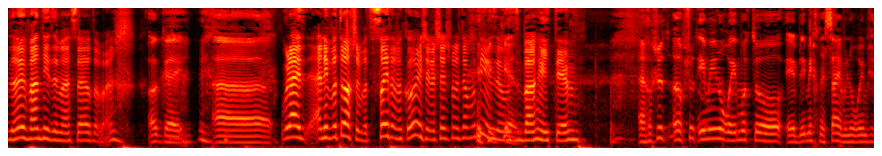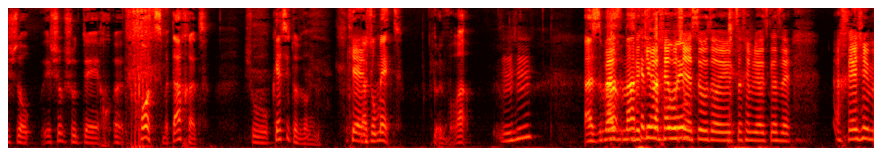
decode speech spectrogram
לא הבנתי את זה מהסרט אבל. אוקיי. אה, אולי, אני בטוח שבתסריט המקורי של ה-600 עמודים זה כן. מוסבר היטב. אנחנו פשוט, אם היינו רואים אותו אה, בלי מכנסיים, היינו רואים שיש לו פשוט אה, חוץ בתחת, שהוא קץ איתו דברים. כן. ואז הוא מת. כאילו דבורה. אז מה מה וכאילו החבר'ה? שעשו אותו היו צריכים להיות כזה. אחרי שהם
